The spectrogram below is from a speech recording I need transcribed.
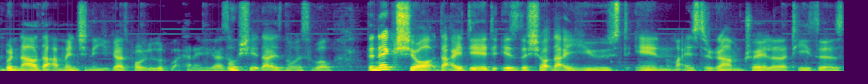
but now that I mention it you guys probably look back and you guys oh shit that is noticeable. The next shot that I did is the shot that I used in my Instagram trailer teasers.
